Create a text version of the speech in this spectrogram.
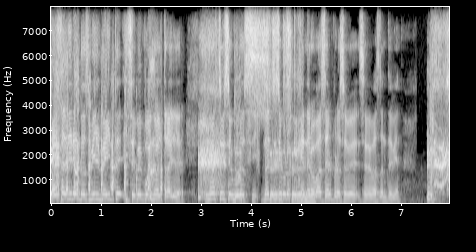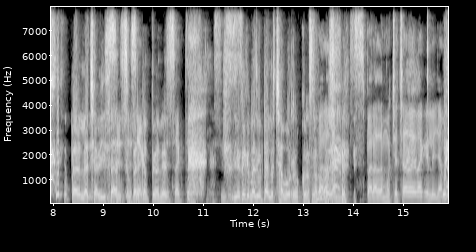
Va a salir en 2020 y se ve bueno el tráiler. No estoy seguro No si no estoy sé, seguro se qué género va a ser, pero se ve se ve bastante bien. Para la chaviza, Sí, sí, supercampeones. Exacto. Sí, sí, Yo creo que más bien para los chavorrucos, ¿no? para la para la muchachada de edad que le llaman.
